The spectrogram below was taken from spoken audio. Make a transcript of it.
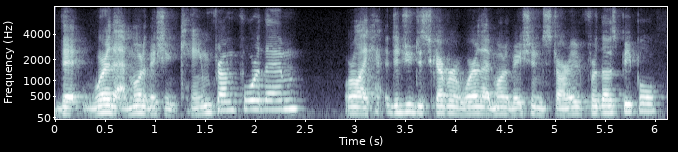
that where that motivation came from for them, or like did you discover where that motivation started for those people?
